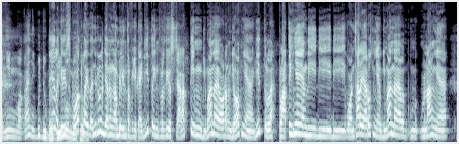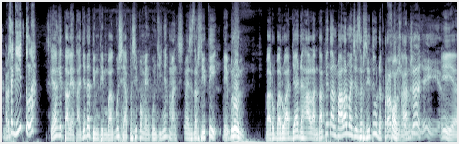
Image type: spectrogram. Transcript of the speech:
anjing makanya gue juga Dia lagi di bingung spotlight gitu. anjir lu jangan ngambil interview kayak gitu, interview secara tim gimana orang jawabnya gitulah. Pelatihnya yang di di di wawancara harusnya gimana menangnya. Harusnya gitulah. Sekarang kita lihat aja dah tim-tim bagus siapa sih pemain kuncinya Man- Manchester City, De Bruyne. Baru-baru aja ada Haaland, tapi tanpa Haaland Manchester City udah perform kan? Bagus aja iya Iya.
